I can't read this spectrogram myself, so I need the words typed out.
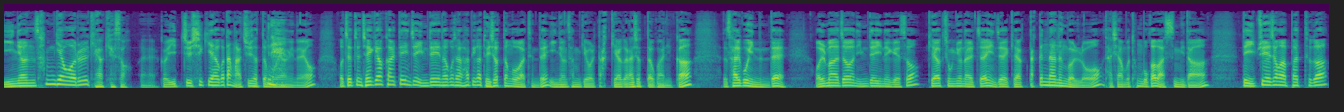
2년 3개월을 계약해서 예, 그 입주 시기하고 딱 맞추셨던 모양이네요. 어쨌든 재계약할 때 이제 임대인하고 잘 합의가 되셨던 것 같은데 2년 3개월 딱 계약을 하셨다고 하니까 살고 있는데 얼마 전 임대인에게서 계약 종료 날짜에 이제 계약 딱 끝나는 걸로 다시 한번 통보가 왔습니다. 근데 입주 예정 아파트가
